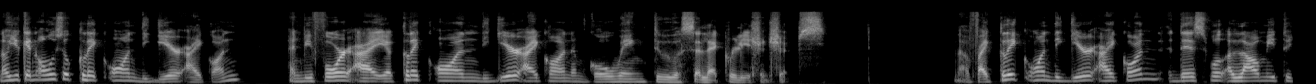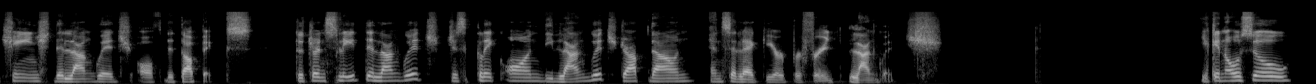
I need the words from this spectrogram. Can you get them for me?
Now you can also click on the gear icon. And before I uh, click on the gear icon, I'm going to select relationships. Now, if I click on the gear icon, this will allow me to change the language of the topics. To translate the language, just click on the language drop-down and select your preferred language. You can also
